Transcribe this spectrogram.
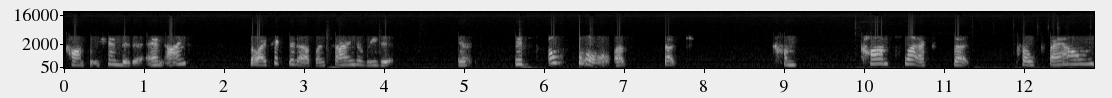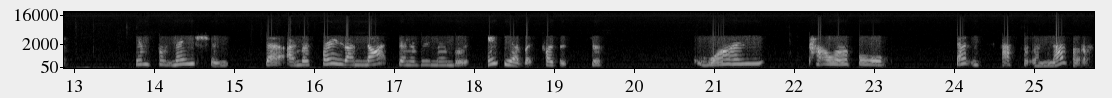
comprehended it. And I'm so I picked it up. I'm trying to read it. it it's so full of such com- complex but profound information that I'm afraid I'm not going to remember any of it because it's just one powerful sentence after another.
